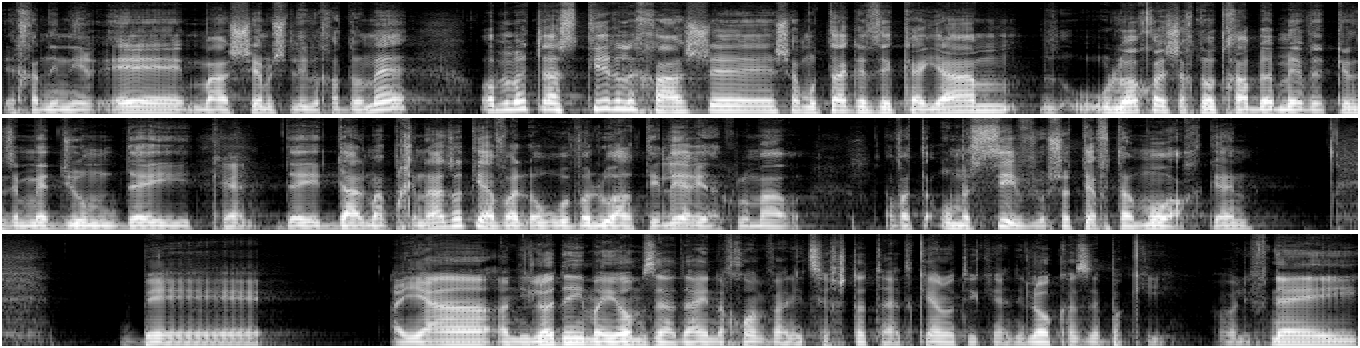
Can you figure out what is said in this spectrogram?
איך אני נראה, מה השם שלי וכדומה, או באמת להזכיר לך ש, שהמותג הזה קיים, הוא לא יכול לשכנע אותך במעבר, כן, זה מדיום די, כן. די דל מהבחינה הזאת, אבל אבל הוא ארטילריה, כלומר, אבל הוא מסיבי, הוא שוטף את המוח, כן? ב... היה, אני לא יודע אם היום זה עדיין נכון, ואני צריך שאתה תעדכן אותי, כי אני לא כזה בקיא, אבל לפני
